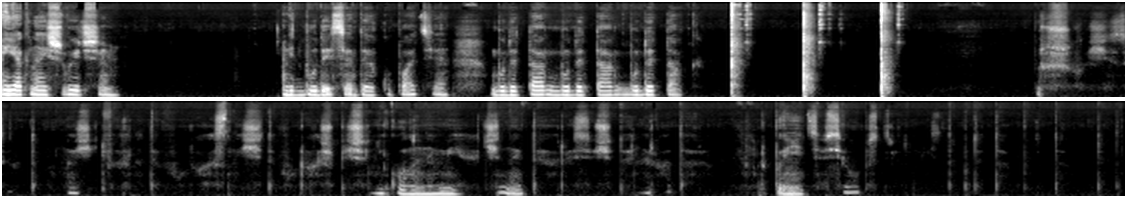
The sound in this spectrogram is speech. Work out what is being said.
І якнайшвидше відбудеться деокупація. Буде так, буде так, буде так. Скажіть, вигнати ворога, знищити ворога, щоб більше ніколи не міг чинити агресію щодо Енергодара. Припиняться всі обстріли міста. Буде так, буде так, буде так.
